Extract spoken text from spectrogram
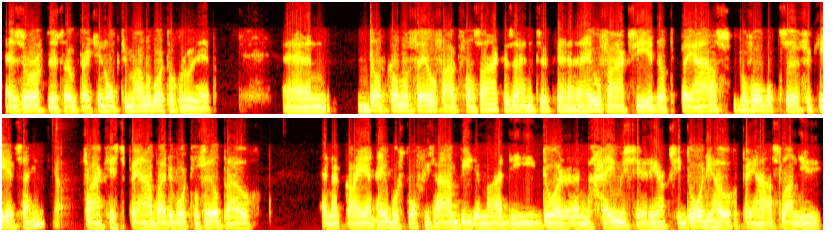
en zorg dus ook dat je een optimale wortelgroei hebt. En dat kan een veelvoud van zaken zijn natuurlijk. Heel vaak zie je dat pH's bijvoorbeeld uh, verkeerd zijn. Ja. Vaak is de pH bij de wortel veel te hoog. En dan kan je een heleboel stofjes aanbieden, maar die door een chemische reactie, door die hoge pH, slaan die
